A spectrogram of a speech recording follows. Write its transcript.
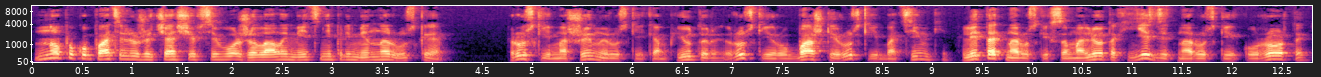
Но покупатель уже чаще всего желал иметь непременно русское. Русские машины, русские компьютеры, русские рубашки, русские ботинки, летать на русских самолетах, ездить на русские курорты.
